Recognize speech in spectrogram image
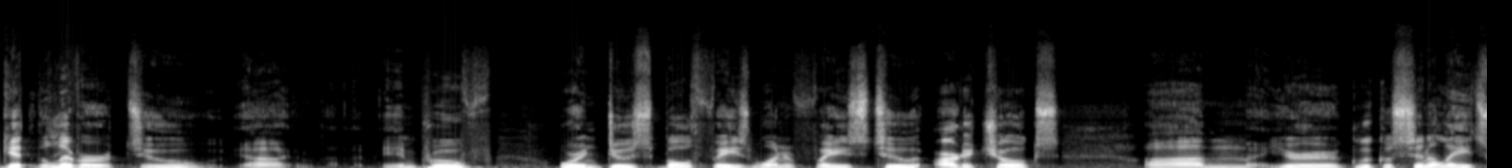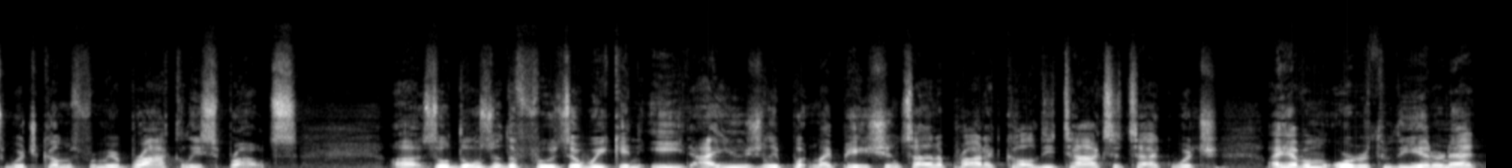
get the liver to uh, improve or induce both phase one and phase two. Artichokes, um, your glucosinolates, which comes from your broccoli sprouts. Uh, so those are the foods that we can eat. I usually put my patients on a product called Detoxitec, which I have them order through the internet.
